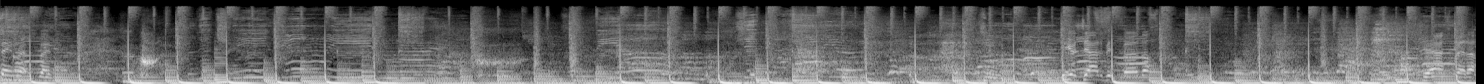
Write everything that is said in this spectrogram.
15 reps, baby. You go down a bit further. Yeah, that's better.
